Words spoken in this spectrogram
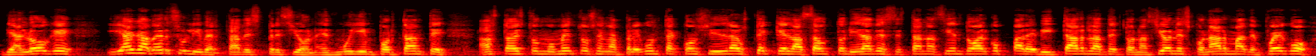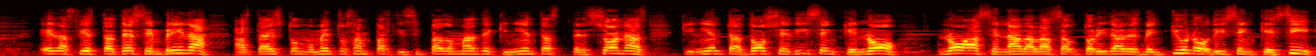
dialogue y haga ver su libertad de expresión. Es muy importante. Hasta estos momentos en la pregunta, ¿considera usted que las autoridades están haciendo algo para evitar las detonaciones con arma de fuego en las fiestas de Sembrina. Hasta estos momentos han participado más de 500 personas, 512 dicen que no, no hacen nada las autoridades, 21 dicen que sí,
